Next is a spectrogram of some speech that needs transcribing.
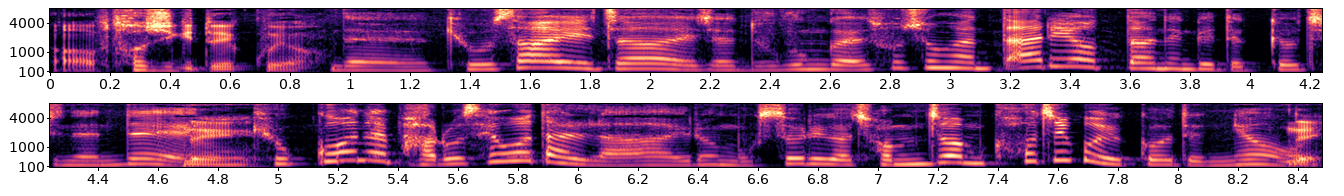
어, 터지기도 했고요. 네, 교사이자 이제 누군가의 소중한 딸이었다는 게 느껴지는데 네. 교권을 바로 세워달라 이런 목소리가 점점 커지고 있거든요. 네.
